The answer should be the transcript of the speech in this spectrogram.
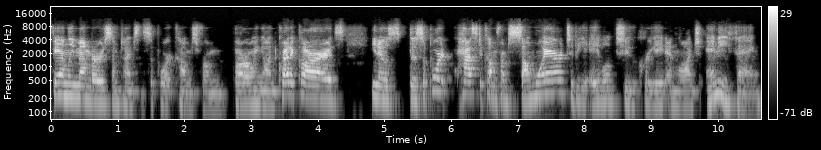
family members. Sometimes the support comes from borrowing on credit cards. You know the support has to come from somewhere to be able to create and launch anything.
